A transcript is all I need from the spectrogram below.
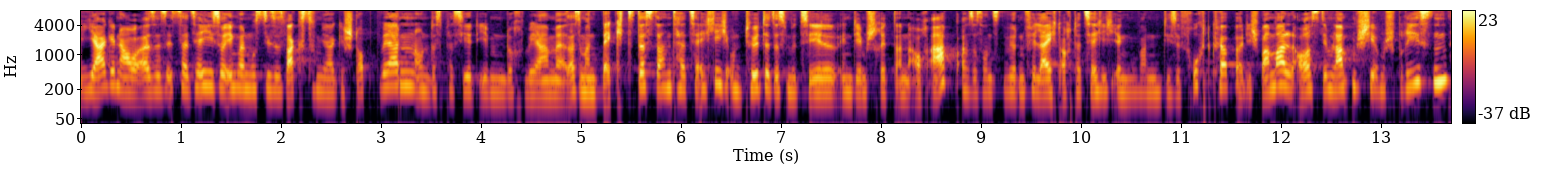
Ja, genau. Also es ist tatsächlich so, irgendwann muss dieses Wachstum ja gestoppt werden und das passiert eben durch Wärme. Also man backt das dann tatsächlich und tötet das Myzel in dem Schritt dann auch ab. Also sonst würden vielleicht auch tatsächlich irgendwann diese Fruchtkörper, die Schwammerl aus dem Lampenschirm sprießen.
